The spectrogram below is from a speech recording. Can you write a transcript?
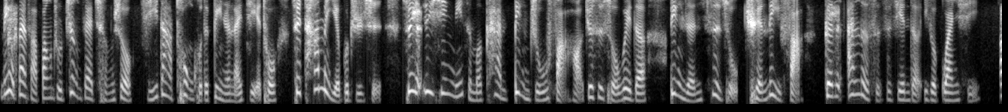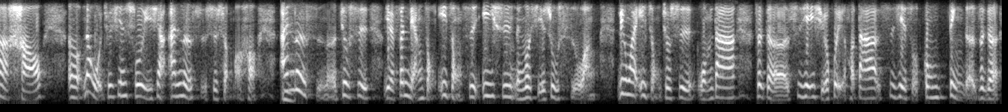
没有办法帮助正在承受极大痛苦的病人来解脱，所以他们也不支持。所以玉欣，你怎么看病主法哈？就是所谓的病人自主权利法跟安乐死之间的一个关系？啊，好，呃，那我就先说一下安乐死是什么哈。安乐死呢，就是也分两种，一种是医师能够协助死亡，另外一种就是我们大家这个世界医学会和大家世界所公定的这个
